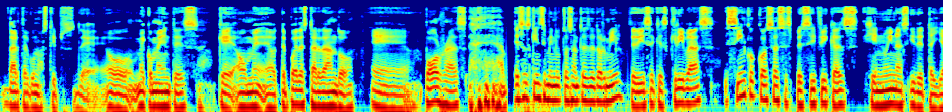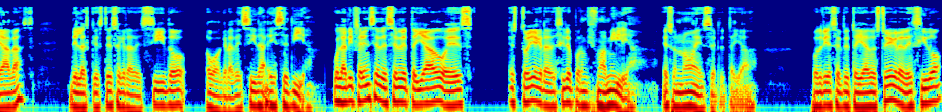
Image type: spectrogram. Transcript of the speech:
darte algunos tips de, o me comentes que, o, me, te puede estar dando eh, porras. Esos 15 minutos antes de dormir te dice que escribas cinco cosas específicas, genuinas y detalladas de las que estés agradecido o agradecida ese día. O la diferencia de ser detallado es estoy agradecido por mi familia. Eso no es ser detallado. Podría ser detallado. Estoy agradecido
